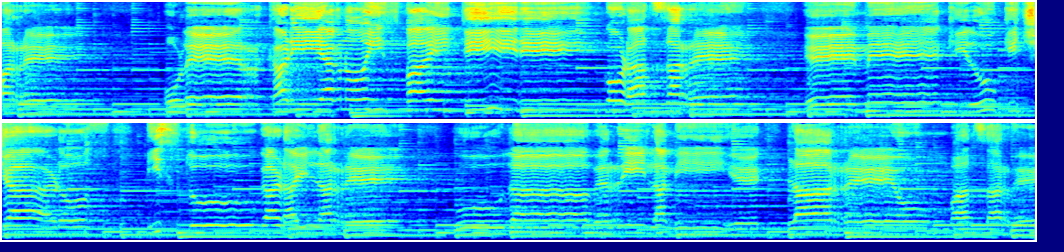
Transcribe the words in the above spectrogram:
Farre Olerkariak noiz baitiri goratzarre Emek idukitxaroz biztu garailarre Uda berri lamiek larre on batzarre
